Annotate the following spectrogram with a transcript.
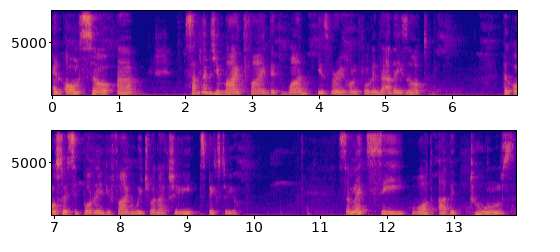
And also, um, sometimes you might find that one is very helpful and the other is not. And also, it's important you find which one actually speaks to you. So let's see what are the tools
